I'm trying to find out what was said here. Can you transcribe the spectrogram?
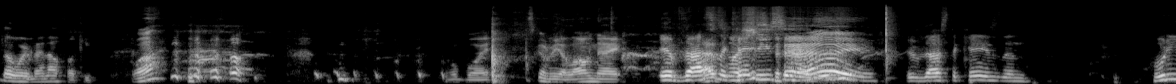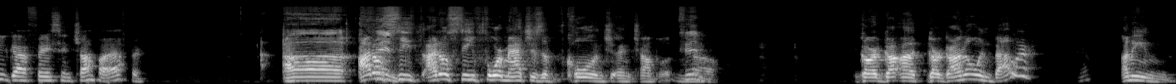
Don't worry, man. I'll fuck you. what? Oh boy, it's gonna be a long night. if that's, That's the what case, she said. Hey! if that's the case, then who do you got facing Ciampa after? Uh, I don't Finn. see. I don't see four matches of Cole and, and Ciampa. Finn. No. Garga- uh, Gargano and Balor. Yeah. I mean,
